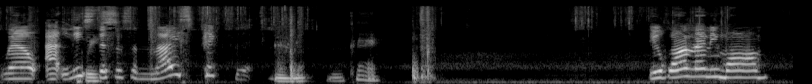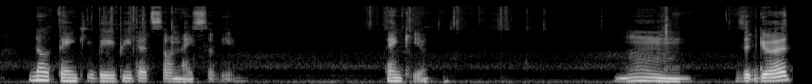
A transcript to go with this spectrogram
Well, at least Please. this is a nice picnic. Mm-hmm. Okay. Do you want any, Mom? No, thank you, baby. That's so nice of you. Thank you. Mmm. Is it good?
